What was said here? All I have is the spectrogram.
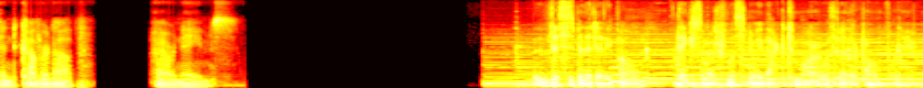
and covered up our names. This has been the Daily Poem. Thanks so much for listening. We'll be back tomorrow with another poem for you.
